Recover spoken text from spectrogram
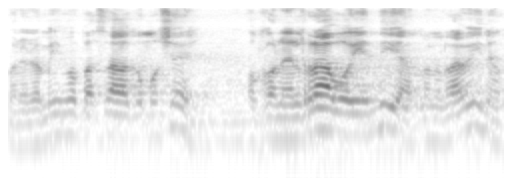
Bueno, lo mismo pasaba con Moshe, o con el rabo hoy en día, con el rabino.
